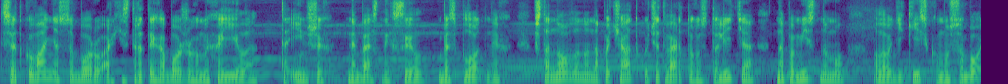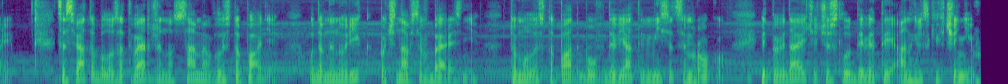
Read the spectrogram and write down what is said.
Святкування собору архістратига Божого Михаїла та інших небесних сил безплотних встановлено на початку IV століття на помісному Лаодікійському соборі. Це свято було затверджено саме в листопаді. У давнину рік починався в березні, тому листопад був дев'ятим місяцем року, відповідаючи числу дев'яти ангельських чинів.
